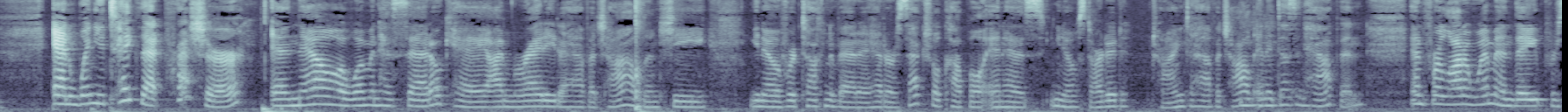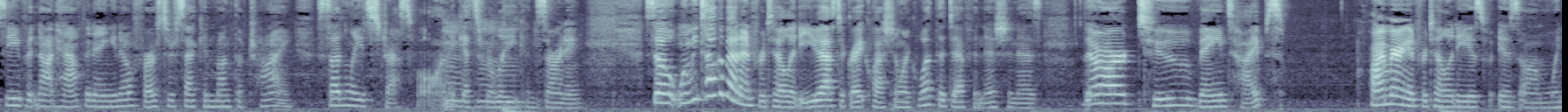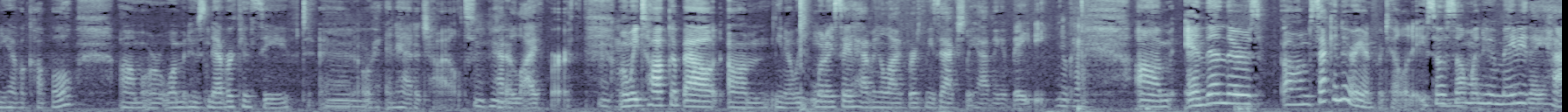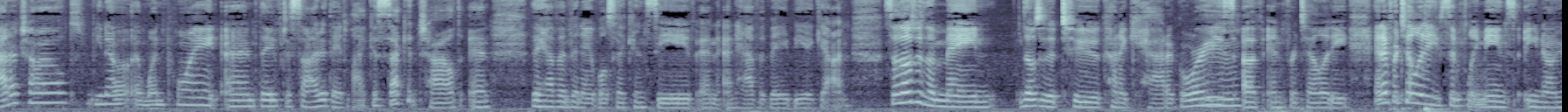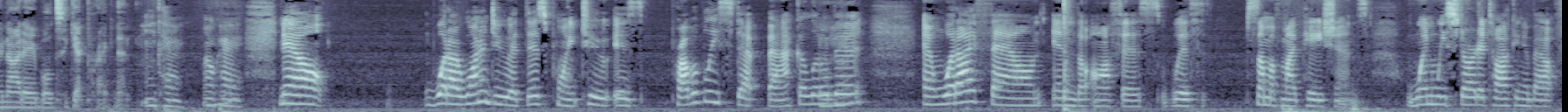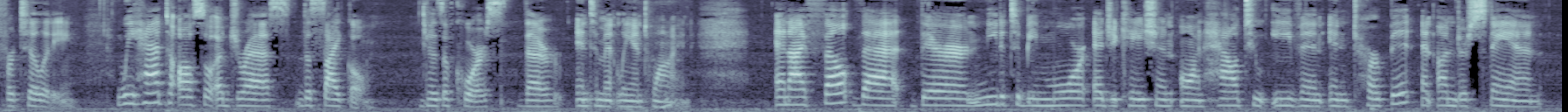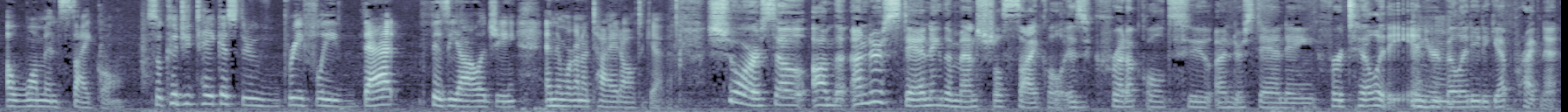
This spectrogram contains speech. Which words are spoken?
And when you take that pressure, and now a woman has said, "Okay, I'm ready to have a child," and she you know, if we're talking about a heterosexual couple and has, you know, started trying to have a child mm-hmm. and it mm-hmm. doesn't happen. And for a lot of women, they perceive it not happening, you know, first or second month of trying. Suddenly it's stressful and mm-hmm. it gets really mm-hmm. concerning. So when we talk about infertility, you asked a great question, like what the definition is. There are two main types. Primary infertility is is um, when you have a couple um, or a woman who's never conceived and, mm. or, and had a child, mm-hmm. had a live birth. Okay. When we talk about, um, you know, we, when we say having a live birth, means actually having a baby. Okay. Um, and then there's um, secondary infertility. So mm-hmm. someone who maybe they had a child, you know, at one point, and they've decided they'd like a second child, and they haven't been able to conceive and, and have a baby again. So those are the main those are the two kind of categories mm-hmm. of infertility. And infertility simply means, you know, you're not able to get pregnant. Okay. Okay. Mm-hmm. Now, what I want to do at this point too is probably step back a little mm-hmm. bit. And what I found in the office with some of my patients when we started talking about fertility, we had to also address the cycle because, of course, they're intimately entwined. Mm-hmm and I felt that there needed to be more education on how to even interpret and understand a woman's cycle. So, could you take us through briefly that physiology and then we're going to tie it all together? Sure. So, um, the understanding the menstrual cycle is critical to understanding fertility and mm-hmm. your ability to get pregnant.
